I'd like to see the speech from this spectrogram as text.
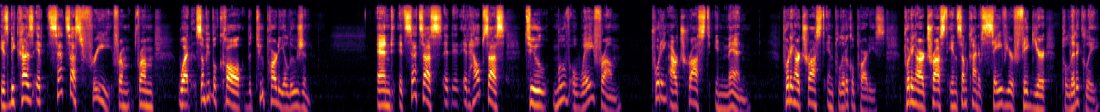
is because it sets us free from from what some people call the two-party illusion. And it sets us it, it, it helps us to move away from putting our trust in men, putting our trust in political parties, putting our trust in some kind of savior figure politically,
